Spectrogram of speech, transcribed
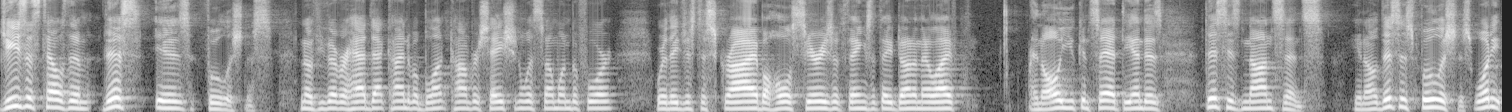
Jesus tells them, This is foolishness. I don't know if you've ever had that kind of a blunt conversation with someone before, where they just describe a whole series of things that they've done in their life, and all you can say at the end is, This is nonsense. You know, this is foolishness. What do you,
